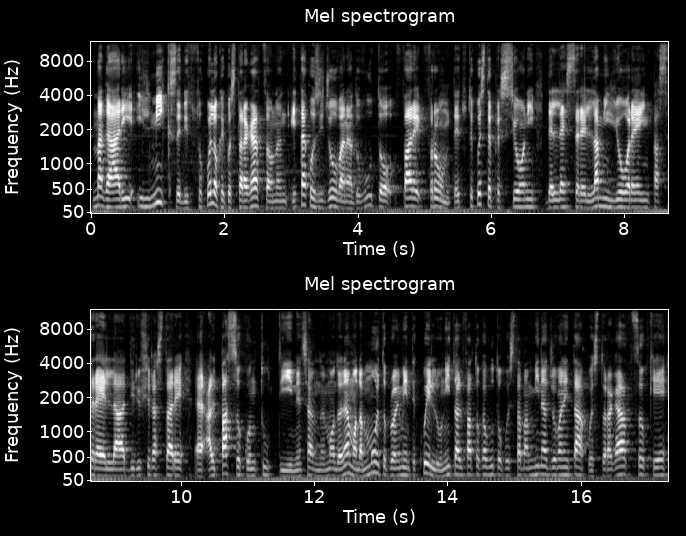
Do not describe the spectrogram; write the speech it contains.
magari il mix di tutto quello che questa ragazza a un'età così giovane ha dovuto fare fronte, tutte queste pressioni dell'essere la migliore in passerella, di riuscire a stare eh, al passo con tutti, nel, nel modo della moda, molto probabilmente quello unito al fatto che ha avuto questa bambina a giovane età, questo ragazzo che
